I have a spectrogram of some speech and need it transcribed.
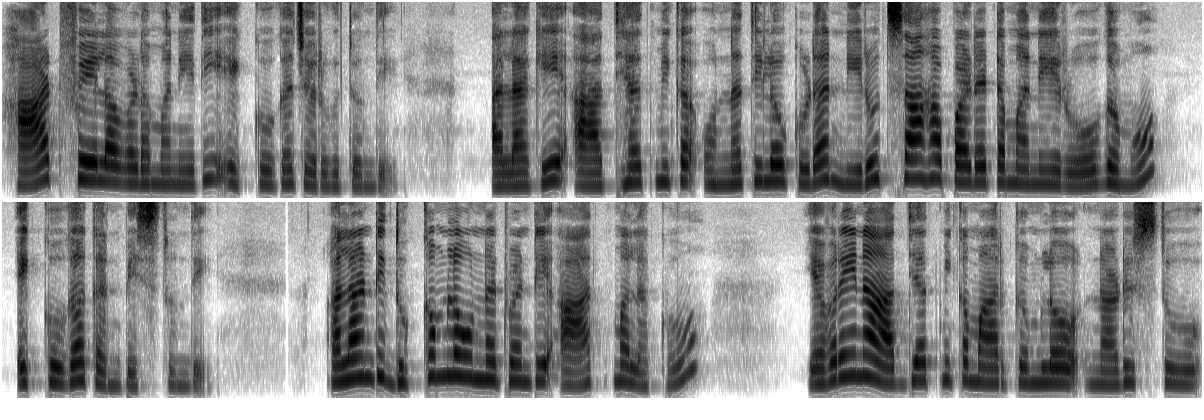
హార్ట్ ఫెయిల్ అవ్వడం అనేది ఎక్కువగా జరుగుతుంది. అలాగే ఆధ్యాత్మిక ఉన్నతిలో కూడా నిరుత్సాహపడటం అనే రోగము ఎక్కువగా కనిపిస్తుంది. అలాంటి దుఃఖంలో ఉన్నటువంటి ఆత్మలకు ఎవరైనా ఆధ్యాత్మిక మార్గంలో నడుస్తూ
